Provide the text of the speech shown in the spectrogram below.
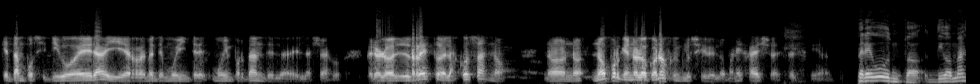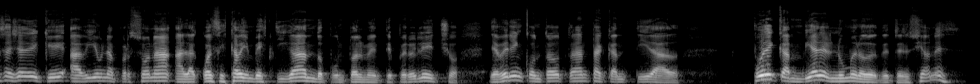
qué tan positivo era y es realmente muy, muy importante el, hallazgo. Pero el resto de las cosas no. No, no, no porque no lo conozco inclusive, lo maneja ella. Pregunto, digo, más allá de que había una persona a la cual se estaba investigando puntualmente, pero el hecho de haber encontrado tanta cantidad, ¿puede cambiar el número de detenciones?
